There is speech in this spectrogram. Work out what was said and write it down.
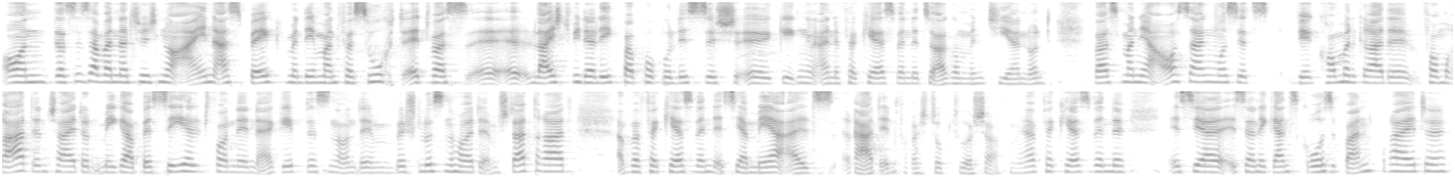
Und das ist aber natürlich nur ein Aspekt, mit dem man versucht, etwas äh, leicht widerlegbar populistisch äh, gegen eine Verkehrswende zu argumentieren. Und was man ja auch sagen muss, jetzt, wir kommen gerade vom Ratentscheid und mega beseelt von den Ergebnissen und den Beschlüssen heute im Stadtrat. Aber Verkehrswende ist ja mehr als Radinfrastruktur schaffen. Ja? Verkehrswende ist ja, ist ja eine ganz große Bandbreite.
